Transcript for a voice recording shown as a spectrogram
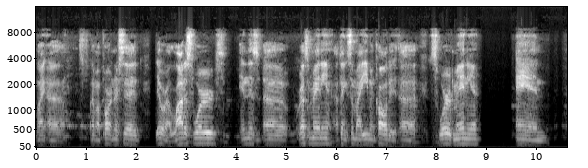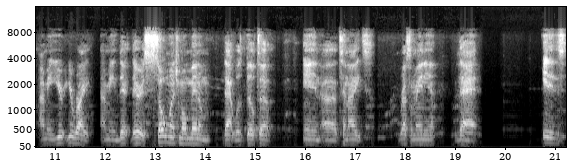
like uh, like my partner said, there were a lot of swerves in this uh, WrestleMania. I think somebody even called it uh, Swerve Mania, and I mean you're you're right. I mean there there is so much momentum that was built up in uh, tonight's WrestleMania that is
